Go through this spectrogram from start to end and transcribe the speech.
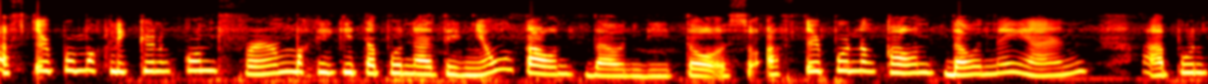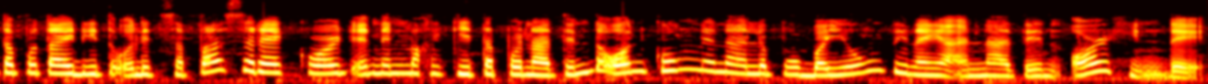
After po maklik yung confirm, makikita po natin yung countdown dito. So, after po ng countdown na yan, uh, punta po tayo dito ulit sa pass record and then makikita po natin doon kung nanalo po ba yung tinayaan natin or hindi.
